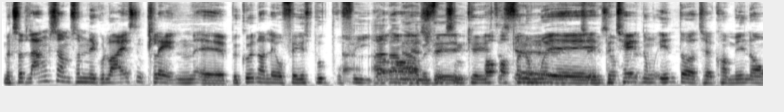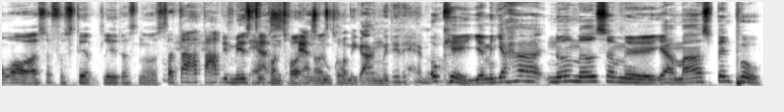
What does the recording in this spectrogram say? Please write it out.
men så langsomt som Nikolajsen-klanen øh, begynder at lave Facebook-profiler Ja, er og, fixing case, og, der og få nogle, øh, betalt det. nogle indere til at komme ind over og også få stemt lidt og sådan noget. Så der, der har vi mistet Lad os, kontrollen lad os nu komme i gang med det, det handler. Okay, jamen jeg har noget med, som øh, jeg er meget spændt på,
